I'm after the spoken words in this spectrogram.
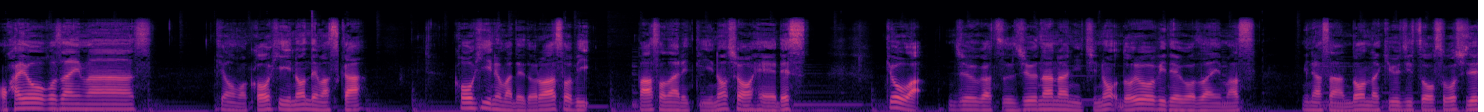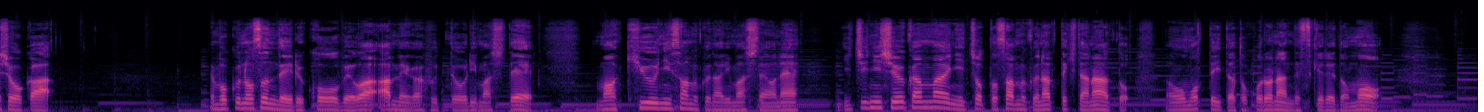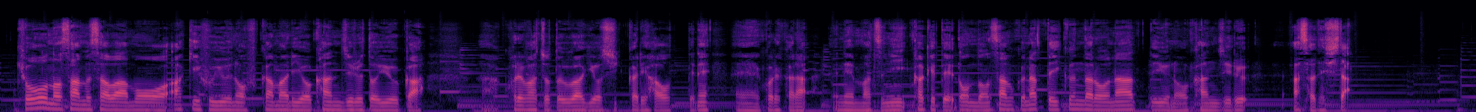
おはようございます。今日もコーヒー飲んでますか？コーヒー沼で泥遊び、パーソナリティの翔平です。今日は10月17日の土曜日でございます。皆さんどんな休日をお過ごしでしょうか？僕の住んでいる神戸は雨が降っておりまして、まあ急に寒くなりましたよね。1、2週間前にちょっと寒くなってきたなと思っていたところなんですけれども、今日の寒さはもう秋冬の深まりを感じるというか、これはちょっと上着をしっかり羽織ってね、えー、これから年末にかけてどんどん寒くなっていくんだろうなっていうのを感じる朝でした。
